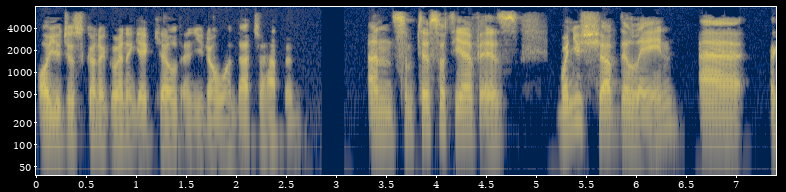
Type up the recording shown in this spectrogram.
or you're just gonna go in and get killed and you don't want that to happen. And some tips for TF is when you shove the lane, uh, a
